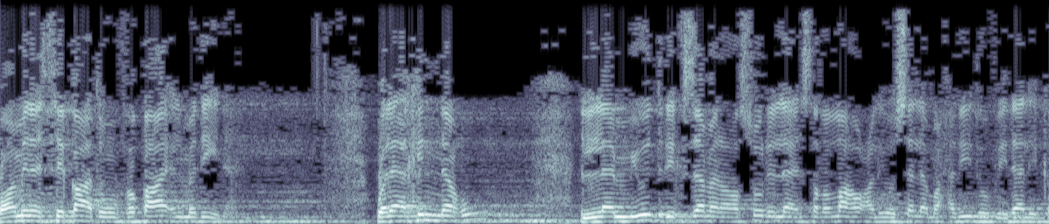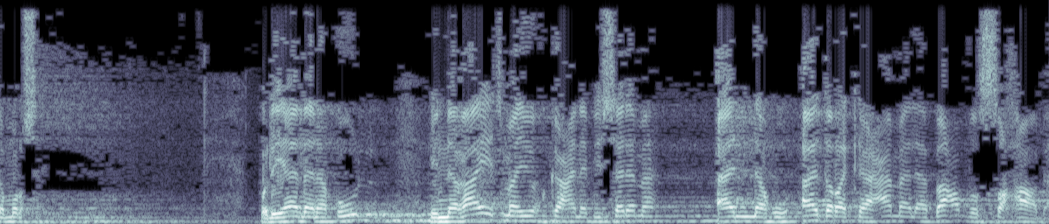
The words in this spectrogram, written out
ومن الثقات من فقهاء المدينة ولكنه لم يدرك زمن رسول الله صلى الله عليه وسلم وحديثه في ذلك مرسل. ولهذا نقول إن غاية ما يحكى عن أبي سلمة أنه أدرك عمل بعض الصحابة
